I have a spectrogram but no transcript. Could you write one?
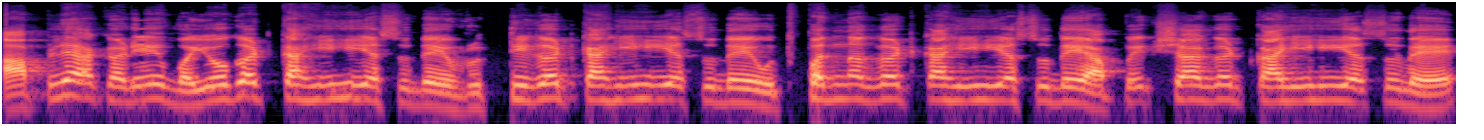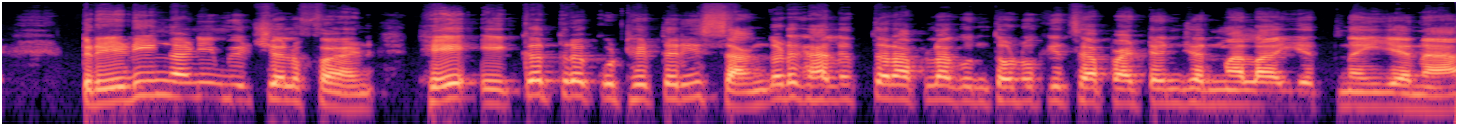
आपल्याकडे वयोगट काहीही असू दे वृत्तीगट काहीही असू दे उत्पन्न गट काहीही असू दे अपेक्षा गट काहीही असू दे ट्रेडिंग आणि म्युच्युअल फंड हे एकत्र कुठेतरी सांगड घालत तर आपला गुंतवणुकीचा पॅटर्न जन्माला येत नाहीये ना?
